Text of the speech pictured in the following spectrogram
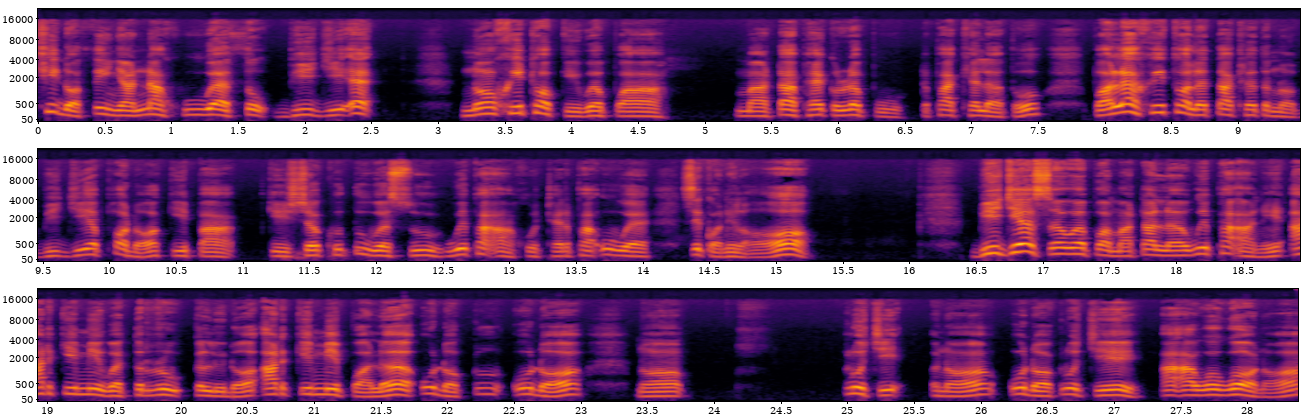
ချီတော်တင်ညာနာဟူဝဲသု BGF နော်ခိထော့ကီဝဲပွာမာတာဖဲကရပူတဖခဲလတော့ပွာလာခိထော့လတခလတနော် BGF ဖော့တော်ကီပါကီရှခုတူဝဆူဝိဖအာခုထေဖာဥဝဲစစ်ကောနီလောဘီဂျက်ဆဝပမာတလဝိဖာအနေအာတကီမီဝတရုကလူတော့အာတကီမီပွာလဥဒဥဒနော် ကလူချီနော်ဥဒကလူချီအာအဝဝနော်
